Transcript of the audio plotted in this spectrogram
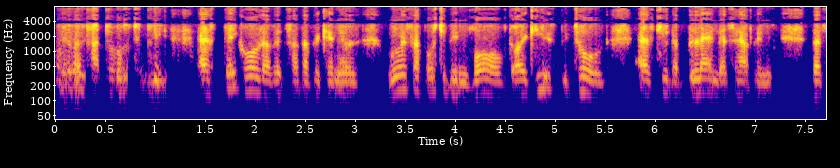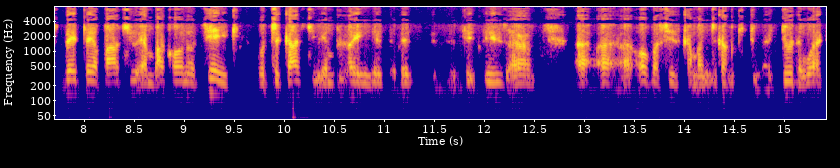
were supposed to be, as stakeholders at South African Airways, we were supposed to be involved or at least be told as to the plan that's happening, that's that they're about to embark on or take with regards to employing these uh, uh, uh, overseas companies to come to do the work.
